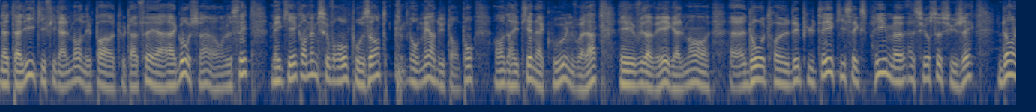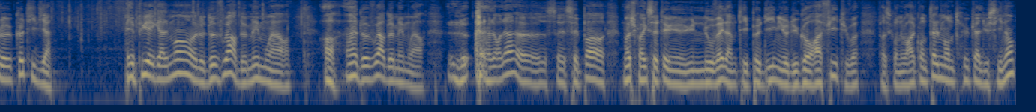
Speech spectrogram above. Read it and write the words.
Nathalie, qui finalement n'est pas tout à fait à, gauche, hein, on le sait, mais qui est quand même souvent opposante au maire du tampon, André-Étienne Akoun, voilà. Et vous avez également euh, d'autres députés qui s'expriment euh, sur ce sujet dans le quotidien. Et puis également le devoir de mémoire. Ah, un devoir de mémoire. alors là, euh, c'est pas. Moi, je croyais que c'était une, nouvelle un petit peu digne du Gorafi, tu vois, parce qu'on nous raconte tellement de trucs hallucinants.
